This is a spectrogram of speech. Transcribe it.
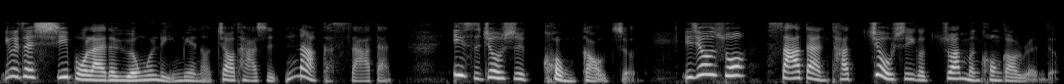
因为在希伯来的原文里面呢，叫他是那个撒旦，意思就是控告者。也就是说，撒旦他就是一个专门控告人的。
